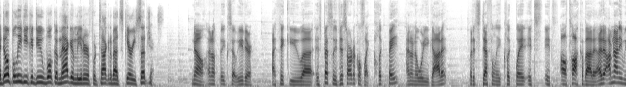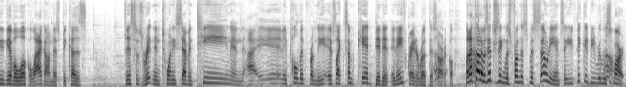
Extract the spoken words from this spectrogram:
I don't believe you could do Woke Maga meter if we're talking about scary subjects. No, I don't think so either. I think you, uh, especially this article's like clickbait. I don't know where you got it, but it's definitely clickbait. It's, it's. I'll talk about it. I, am not even gonna give a woke a wag on this because this was written in 2017, and I, eh, they pulled it from the. It's like some kid did it. An eighth grader wrote this article, but I thought it was interesting. It was from the Smithsonian, so you'd think it'd be really Oh, smart.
